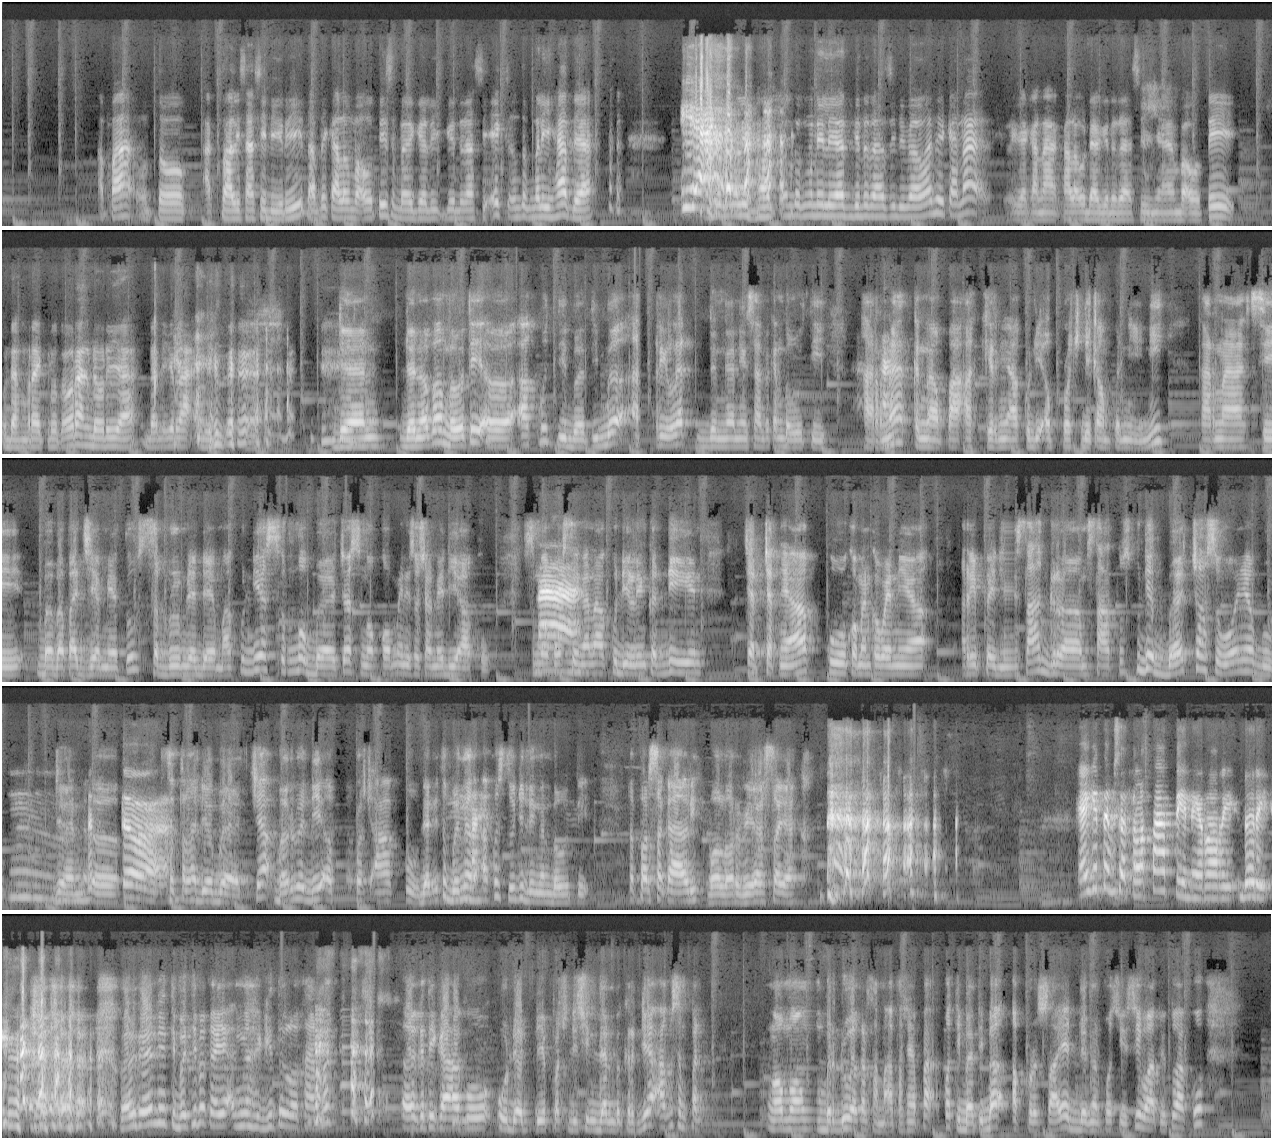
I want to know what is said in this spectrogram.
apa? Untuk aktualisasi diri. Tapi kalau Mbak Uti sebagai generasi X untuk melihat ya. Iya. untuk melihat untuk melihat generasi di bawahnya karena ya karena kalau udah generasinya Mbak Uti udah merekrut orang Doria dan Ira gitu. Dan dan apa Mbak Uti? Uh, aku tiba-tiba relate dengan yang disampaikan Mbak Uti. Karena kenapa akhirnya aku di approach di company ini karena si bapak GM itu sebelum dia DM aku dia semua baca semua komen di sosial media aku. Semua nah. postingan aku di LinkedIn chat-chatnya aku komen-komennya replay di Instagram statusku dia baca semuanya bu. Hmm, dan uh, setelah dia baca baru dia approach aku. Dan itu benar nah. aku setuju dengan Bauti tepat sekali wah luar biasa ya kayak kita bisa telepati nih Rory. Dori. Makanya nih tiba-tiba kayak enggak gitu loh karena uh, ketika aku udah di approach di sini dan bekerja aku sempat ngomong berdua kan sama atasnya Pak kok tiba-tiba approach saya dengan posisi waktu itu aku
